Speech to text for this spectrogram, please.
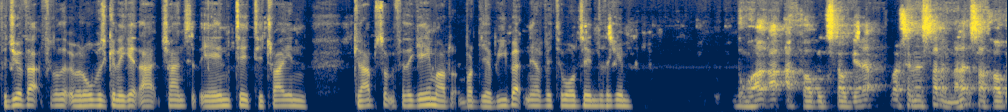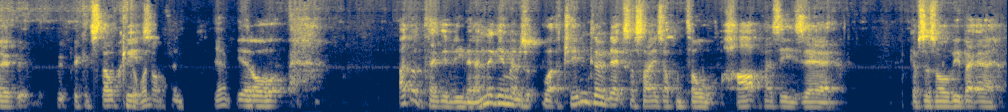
Did you have that feeling that we were always going to get that chance at the end to, to try and grab something for the game, or were you a wee bit nervy towards the end of the game? No, I, I thought we'd still get it. Listen, in seven minutes, I thought we, we, we could still create something. Yeah. You know, I don't think they were even in the game. It was like a training ground exercise up until Hart has his uh, gives us all a wee bit of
